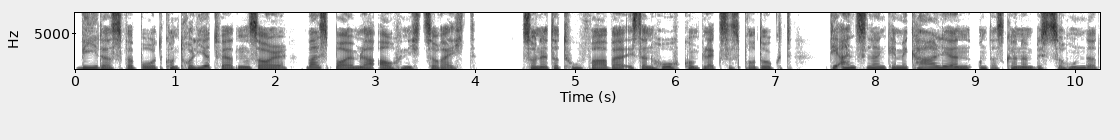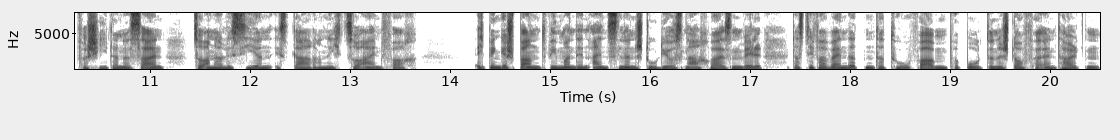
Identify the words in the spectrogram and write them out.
Wie das Verbot kontrolliert werden soll, weiß Bäumler auch nicht so recht. So eine Tattoofarbe ist ein hochkomplexes Produkt. Die einzelnen Chemikalien, und das können bis zu 100 verschiedene sein, zu analysieren ist gar nicht so einfach. Ich bin gespannt, wie man den einzelnen Studios nachweisen will, dass die verwendeten Tattoofarben verbotene Stoffe enthalten.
